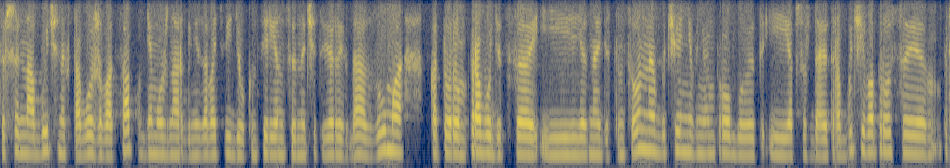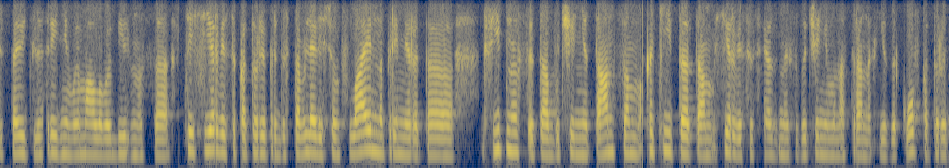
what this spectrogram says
совершенно обычных того же WhatsApp, где можно организовать видеоконференцию на четверых, да, Zoom, в котором проводится и, я знаю, дистанционное обучение в нем пробуют, и обсуждают рабочие вопросы представители среднего и малого бизнеса. Те сервисы, которые предоставлялись офлайн, например, это фитнес, это обучение танцам, какие-то там сервисы, связанные с изучением иностранных языков, которые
